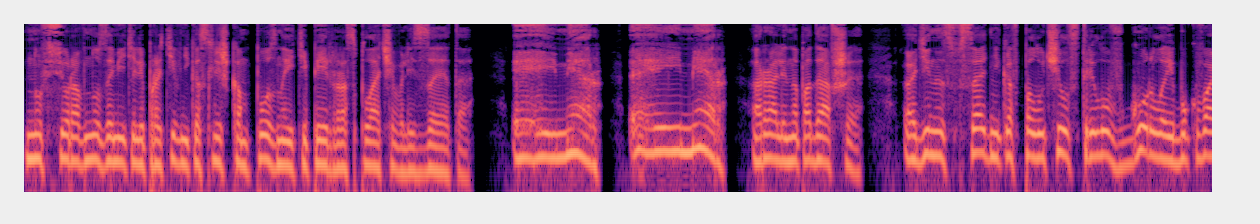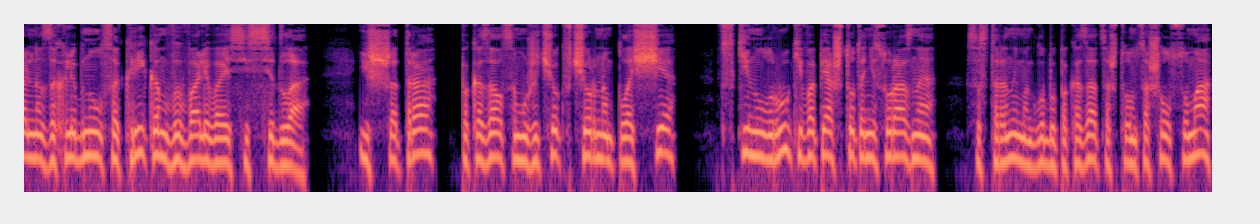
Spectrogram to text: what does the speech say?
но все равно заметили противника слишком поздно и теперь расплачивались за это. «Эй, мер! Эй, мер!» — орали нападавшие. Один из всадников получил стрелу в горло и буквально захлебнулся криком, вываливаясь из седла. Из шатра показался мужичок в черном плаще, вскинул руки, вопя что-то несуразное. Со стороны могло бы показаться, что он сошел с ума,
